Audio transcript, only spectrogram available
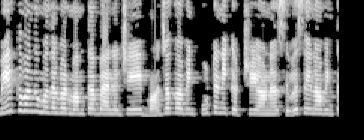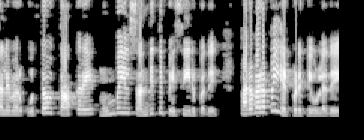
மேற்குவங்க முதல்வர் மம்தா பானர்ஜியை பாஜகவின் கூட்டணி கட்சியான சிவசேனாவின் தலைவர் உத்தவ் தாக்கரே மும்பையில் சந்தித்து பேசியிருப்பது பரபரப்பை ஏற்படுத்தியுள்ளது.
